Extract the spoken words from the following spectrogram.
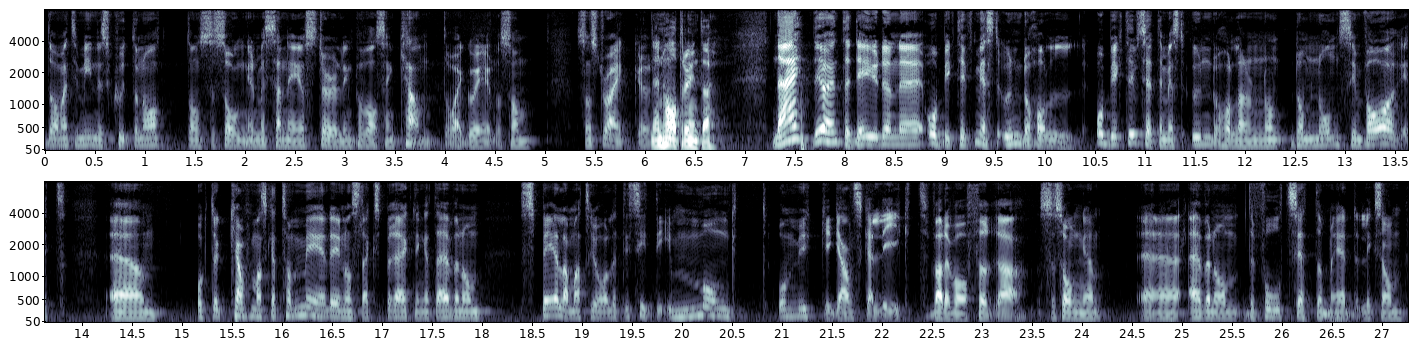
de är till minnes 17-18 säsongen med Sané och Sterling på varsin kant och Agüero som, som striker. Den hatar du inte? Nej, det gör jag inte. Det är ju den eh, objektivt mest underhåll, objektivt sett den mest underhållande de någonsin varit. Um, och då kanske man ska ta med det i någon slags beräkning att även om spelarmaterialet i City i mångt och mycket ganska likt vad det var förra säsongen. Eh, även om det fortsätter med liksom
